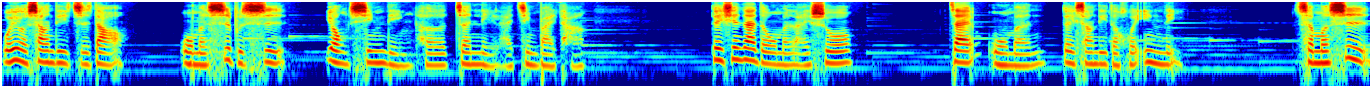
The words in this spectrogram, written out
唯有上帝知道我们是不是用心灵和真理来敬拜他。对现在的我们来说，在我们对上帝的回应里，什么是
